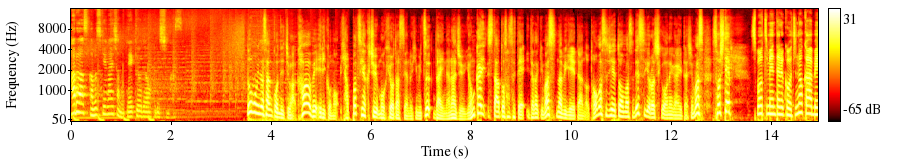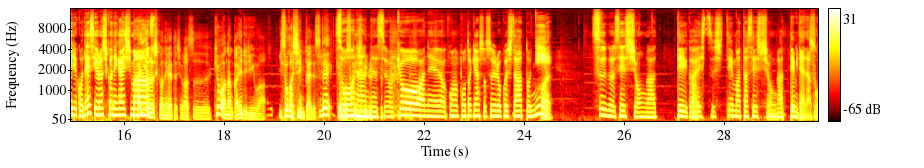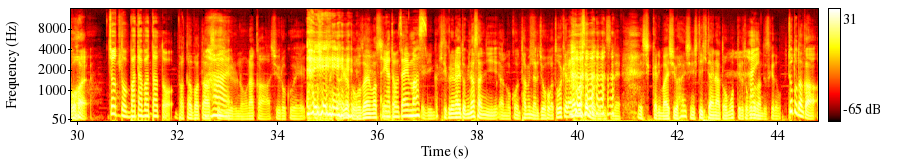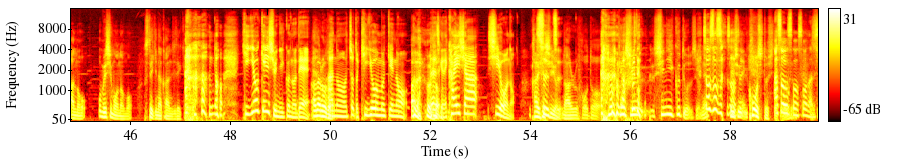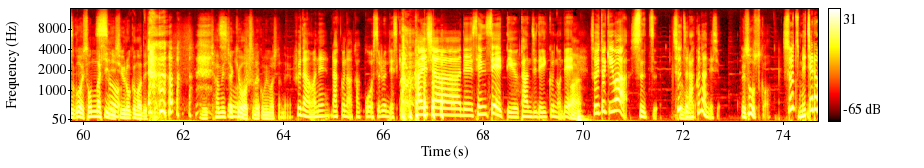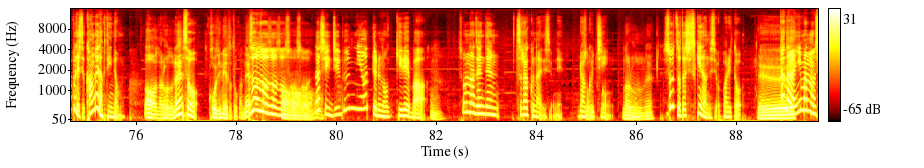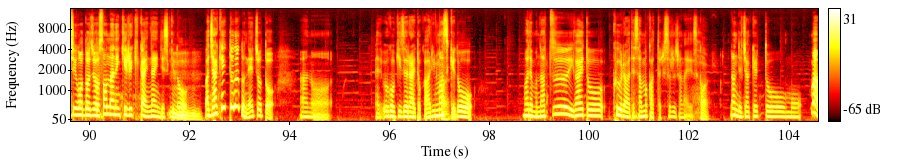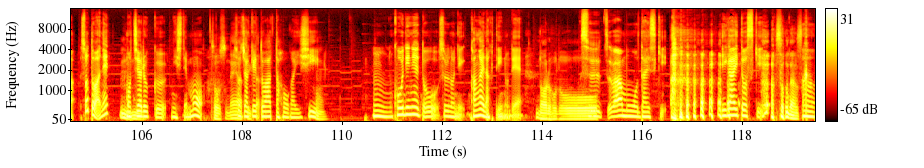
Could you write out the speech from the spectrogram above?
ハルアス株式会社の提供でお送りしますどうも皆さんこんにちは。川辺恵里子の100発100中目標達成の秘密第74回スタートさせていただきます。ナビゲーターのトーマスジェイトーマスです。よろしくお願いいたします。そして、スポーツメンタルコーチの川辺理子です。よろしくお願いします。はい、よろしくお願いいたします。今日はなんかエリリンは忙しいみたいですね。そう。なんですよ。今日はね、このポッドキャスト収録した後に、はいすぐセッションがあって、外出して、またセッションがあって、みたいな。すごい。ちょっとバタバタと。バタバタスケジュールの中、収録へありがとうございます。ありがとうございまエす。リンが来てくれないと皆さんにあのこのためになる情報が届けられませんのでですね えしっかり毎週配信していきたいなと思っているところなんですけども、ちょっとなんかあのお召し物も素敵な感じで あの、企業研修に行くので、あなるほどあの、ちょっと企業向けの、あなるほどなんですかね、会社仕様の。会社なるほど。研修しに行くってことですよね。そうそうそうそう講師として。あ、そうそうそうなんです。す。ごいそんな日に収録までして。めちゃめちゃ今日は詰め込みましたね。普段はね、楽な格好をするんですけど、会社で先生っていう感じで行くので、はい。そういう時はスーツ。スーツ楽なんですよ。えそうですか？スーツめっちゃ楽ですよ。考えなくていいんだもん。ああなるほどね。そコーディネートとかう。ね。そうそうそうそうそう。だし、自分に合ってるのを着れば、うん。そんな全然辛くないですよね。楽ちん。なるほどね、スーツ私好きなんですよ、割と。ただ、今の仕事上そんなに着る機会ないんですけど、うんうんうんまあ、ジャケットだとね、ちょっと、あの、え動きづらいとかありますけど、まあでも夏意外とクーラーで寒かったりするじゃないですか。はいなんでジャケットも、まあ外はね、うんうん持ち歩くにしても、そうですね。ジャケットはあった方がいいしう、んうん、コーディネートをするのに考えなくていいので、なるほど。スーツはもう大好き。意外と好き。あそうなんですか。うん。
